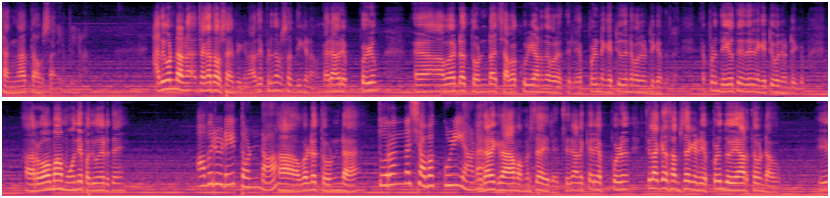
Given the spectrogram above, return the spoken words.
ചങ്ങാത്ത അവസാനിപ്പിക്കണം. അതുകൊണ്ടാണ് ചങ്ങാത്ത അവസാനിപ്പിക്കണം. അതെപ്പോഴും നമ്മൾ ശ്രദ്ധിക്കണം. കാര്യം അവരെപ്പോഴും അവരുടെ തൊണ്ട ശവക്കുഴിയാണെന്ന് പറയത്തില്ല? എപ്പോഴും നെഗറ്റീവ് തന്നെ പറഞ്ഞുകൊണ്ടിരിക്കത്തില്ല? എപ്പോഴും ദൈവത്തിനെതിരെ നെഗറ്റീവ് പറഞ്ഞുകൊണ്ടിരിക്കും. റോമ മൂന്ന് പതിമൂന്നെടുത്തേ അവരുടെ തൊണ്ട ആ അവരുടെ തൊണ്ട തുറന്ന ശവക്കുഴിയാണ്. അതാണ് ഗ്രാമം മനസ്സിലായില്ലേ? ചില ആൾക്കാർ എപ്പോഴും ചില ആൾക്കാർ സംസാരിക്കണ്ട എപ്പോഴും ദ്വയാർത്ഥം ഉണ്ടാവും. ഈ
